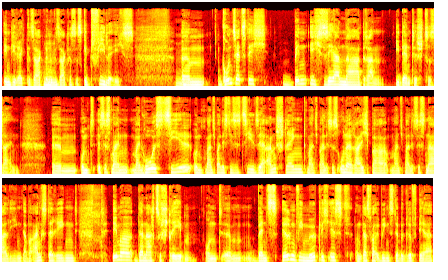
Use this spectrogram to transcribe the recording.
indirekt gesagt, wenn mhm. du gesagt hast, es gibt viele Ichs. Mhm. Ähm, grundsätzlich bin ich sehr nah dran identisch zu sein. Ähm, und es ist mein, mein hohes Ziel und manchmal ist dieses Ziel sehr anstrengend, manchmal ist es unerreichbar, manchmal ist es naheliegend, aber angsterregend, immer danach zu streben. Und ähm, wenn es irgendwie möglich ist, und das war übrigens der Begriff, der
